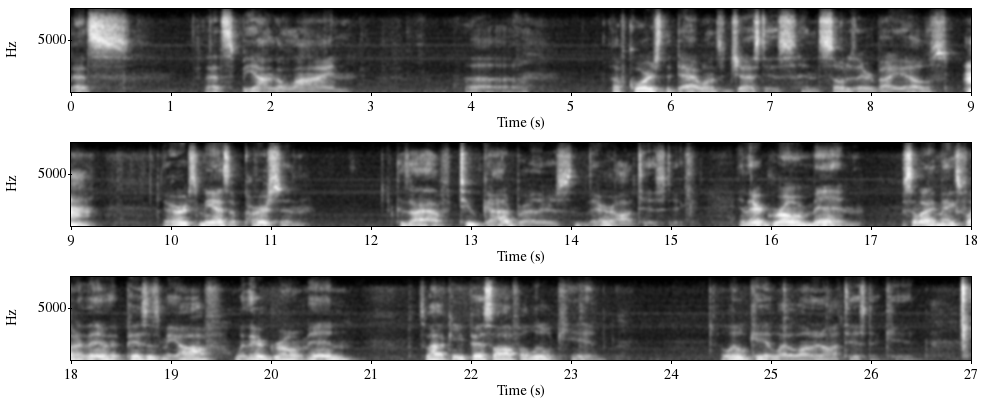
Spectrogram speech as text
that's that's beyond the line. Uh, of course, the dad wants justice, and so does everybody else. It hurts me as a person because I have two god brothers. They're autistic, and they're grown men. if somebody makes fun of them, it pisses me off when they're grown men. So how can you piss off a little kid? A little kid, let alone an autistic kid.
